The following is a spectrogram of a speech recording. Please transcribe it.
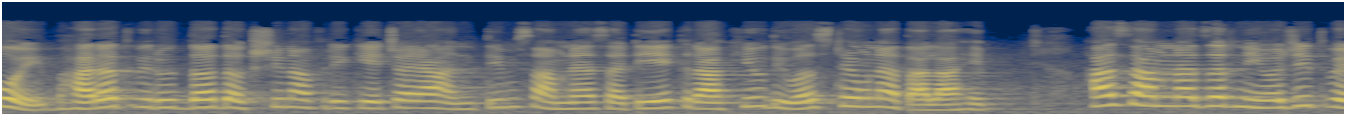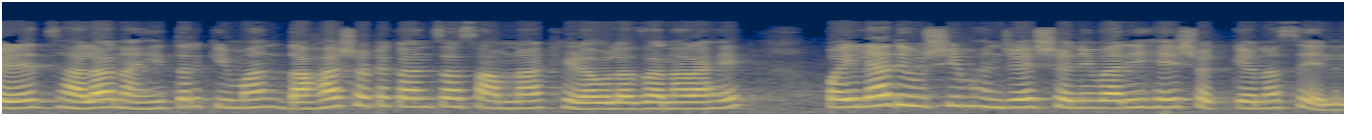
होय भारत विरुद्ध दक्षिण आफ्रिकेच्या या अंतिम सामन्यासाठी एक राखीव दिवस ठेवण्यात आला आहे. हा सामना जर नियोजित वेळेत झाला नाही तर किमान दहा षटकांचा सामना खेळवला जाणार आहे. पहिल्या दिवशी म्हणजे शनिवारी हे शक्य नसेल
